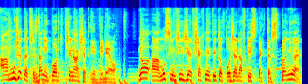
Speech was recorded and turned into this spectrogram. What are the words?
a můžete přes daný port přenášet i video. No a musím říct, že všechny tyto požadavky Spectre splňuje.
